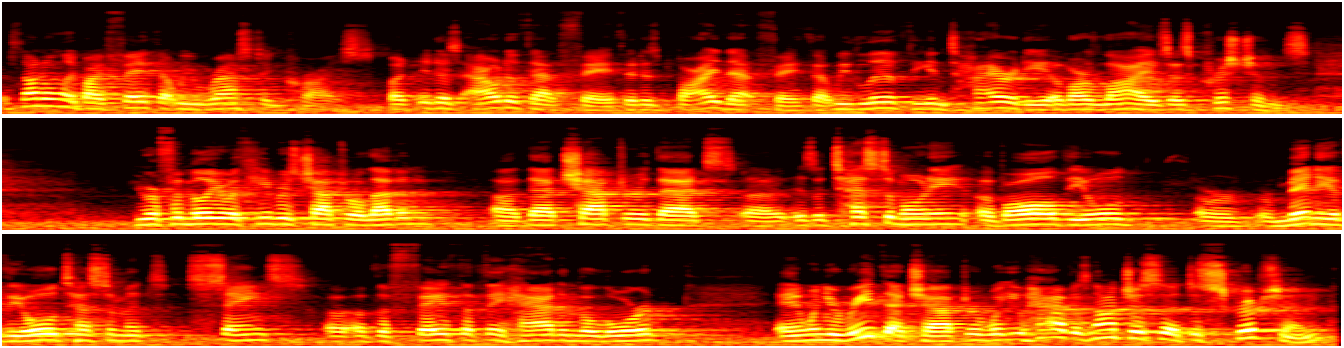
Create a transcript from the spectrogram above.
It's not only by faith that we rest in Christ, but it is out of that faith, it is by that faith that we live the entirety of our lives as Christians. You are familiar with Hebrews chapter 11, uh, that chapter that uh, is a testimony of all the old, or, or many of the Old Testament saints, uh, of the faith that they had in the Lord. And when you read that chapter, what you have is not just a description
